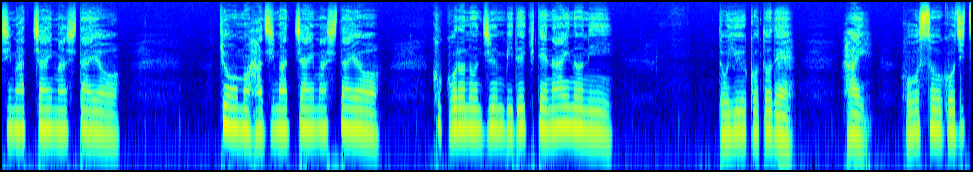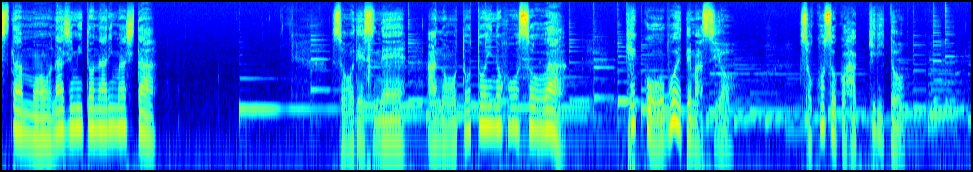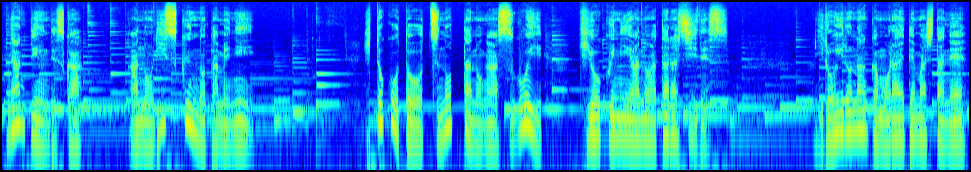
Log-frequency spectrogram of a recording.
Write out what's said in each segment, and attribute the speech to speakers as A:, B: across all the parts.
A: 始まっちゃいましたよ。今日も始まっちゃいましたよ。心の準備できてないのに。ということで、はい、放送後日談もおなじみとなりました。そうですね、あの、おとといの放送は結構覚えてますよ。そこそこはっきりと、何て言うんですか、あの、リス君のために一言を募ったのがすごい記憶にあの新しいです。いろいろなんかもらえてましたね。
